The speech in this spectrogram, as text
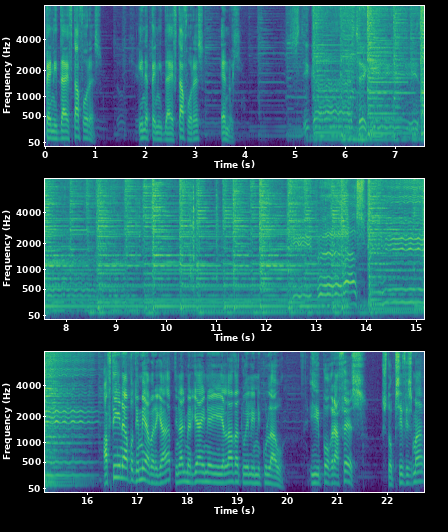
57 φορές είναι 57 φορές ένοχοι. Στην καταιγίδα υπερασπί Αυτή είναι από τη μία μεριά, από την άλλη μεριά είναι η Ελλάδα του ελληνικού λαού. Οι υπογραφές στο ψήφισμα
